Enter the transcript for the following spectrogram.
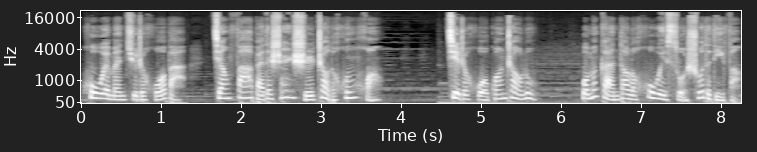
护卫们举着火把，将发白的山石照得昏黄。借着火光照路，我们赶到了护卫所说的地方。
